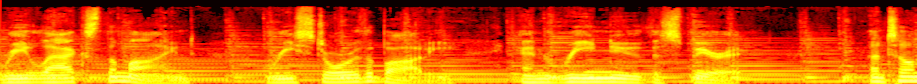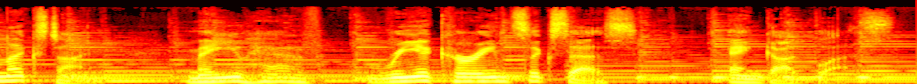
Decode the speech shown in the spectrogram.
relax the mind, restore the body, and renew the spirit. Until next time, may you have reoccurring success and God bless.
